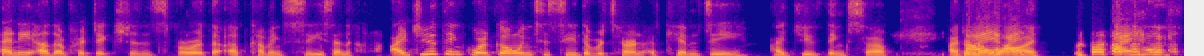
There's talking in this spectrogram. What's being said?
Any other predictions for the upcoming season? I do think we're going to see the return of Kim D. I do think so. I don't know I- I- why. I have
